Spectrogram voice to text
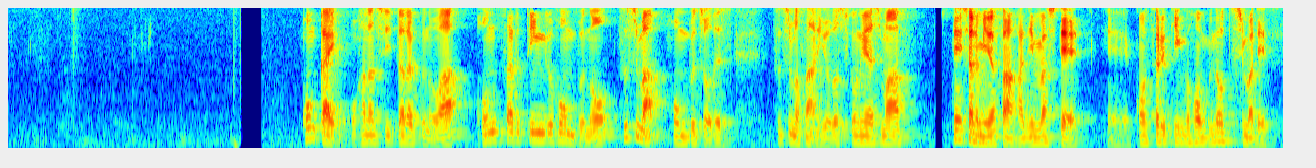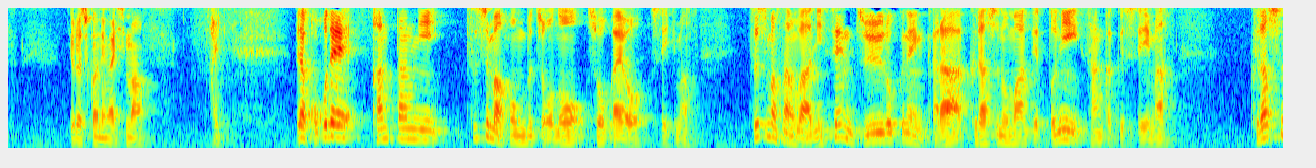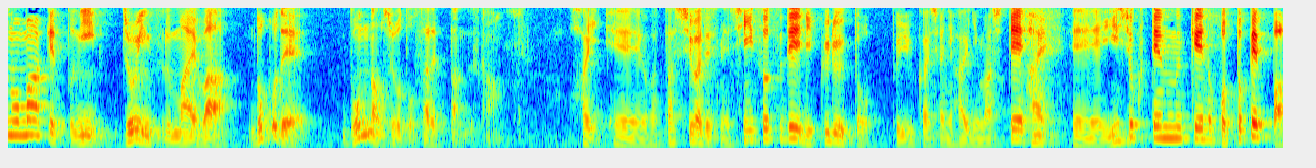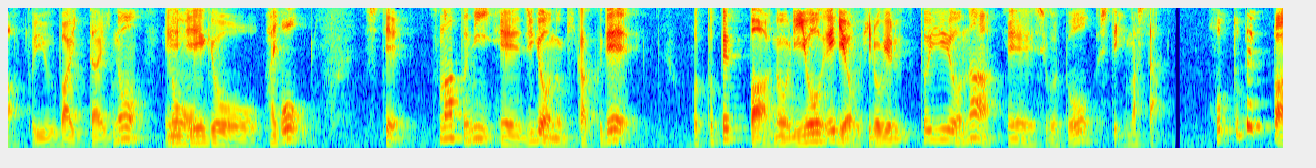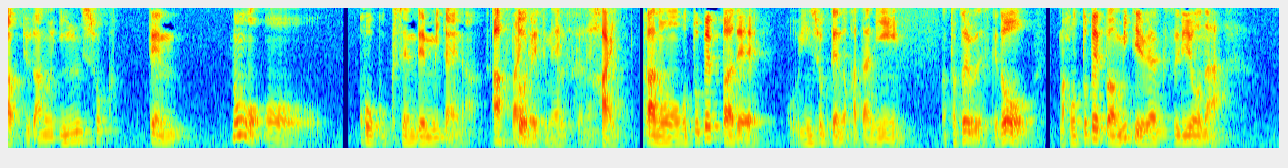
今回お話しいただくのはコンサルティング本部の対馬本部長です対馬さんよろしくお願いします。出展者の皆さんはじめまして、えー、コンサルティング本部の対馬です。よろしくお願いします。はい。ではここで簡単に対馬本部長の紹介をしていきます。対馬さんは2016年から暮らしのマーケットに参画しています。暮らしのマーケットにジョインする前はどこでどんなお仕事をされてたんですか？はい、えー、私はですね新卒でリクルートという会社に入りまして、はい、えー、飲食店向けのホットペッパーという媒体の、えー、営業をして、はい、その後に、えー、事業の企画でホットペッパーの利用エリアを広げるというような、えー、仕事をしていました。ホットペッパーっていうとあの飲食店の広告宣伝みたいなあそうですね。ですかね。はい。あのホットペッパーで飲食店の方に例えばですけど、まあ、ホットペッパーを見て予約するような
